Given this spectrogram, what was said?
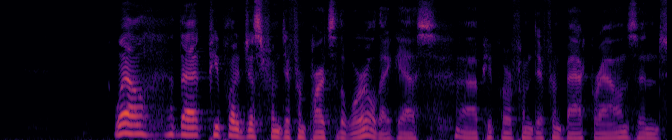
Well, that people are just from different parts of the world, I guess. Uh, people are from different backgrounds, and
